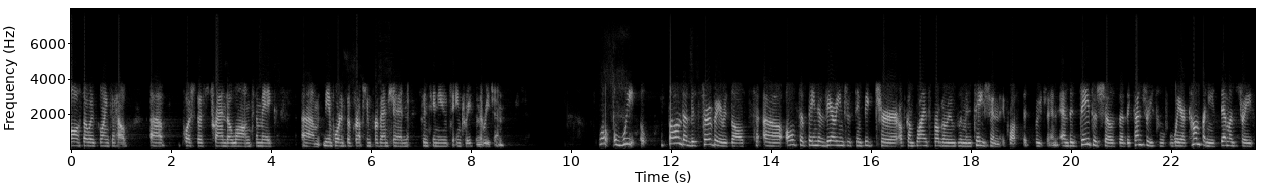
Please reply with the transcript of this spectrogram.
also is going to help uh, push this trend along to make um, the importance of corruption prevention continue to increase in the region. Well, we found that the survey results uh, also paint a very interesting picture of compliance program implementation across the region. And the data shows that the countries where companies demonstrate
